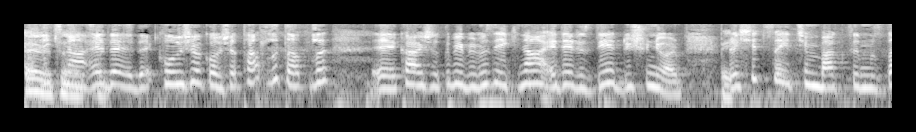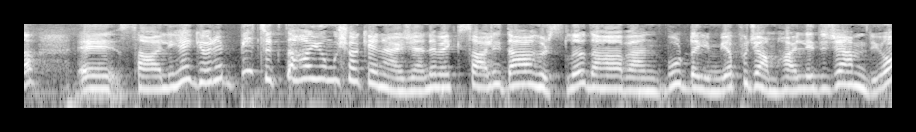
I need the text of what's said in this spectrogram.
Evet, ikna evet, ede ede, konuşa konuşa tatlı tatlı e, karşılıklı birbirimizi ikna ederiz diye düşünüyorum. Peki. Reşitsa için baktığımızda e, Salih'e göre bir tık daha yumuşak enerji. Yani demek ki Salih daha hırslı, daha ben buradayım, yapacağım, halledeceğim diyor.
